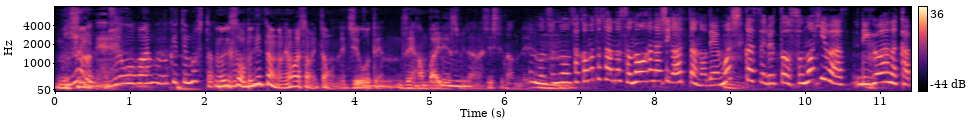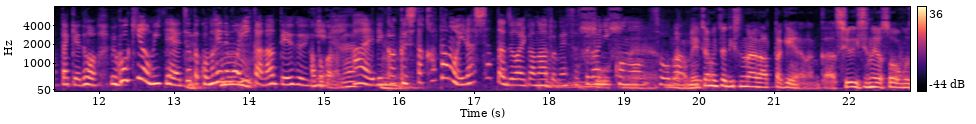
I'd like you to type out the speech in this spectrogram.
むずいね。15倍も抜けてましたもんね。そう抜けてたもんね大橋さんも言ったもんね。15点前半倍ですみたいな話してたんで、うん、でもその坂本さんのそのお話があったのでもしかするとその日はリグわなかったけど、うん、動きを見てちょっとこの辺でもういいかなっていうふうに、うん。ね、はい、理覚した方もいらっしゃったんじゃないかなとねさすがにこの相場をめちゃめちゃリスナーがあったけんやなんか、週一の予想難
